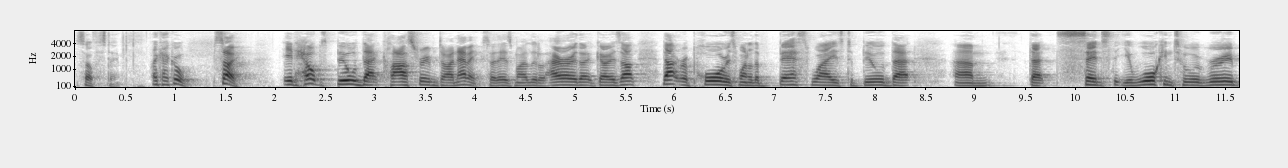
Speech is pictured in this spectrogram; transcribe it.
Self esteem. Okay, cool. So it helps build that classroom dynamic. So there's my little arrow that goes up. That rapport is one of the best ways to build that. Um, that sense that you walk into a room,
